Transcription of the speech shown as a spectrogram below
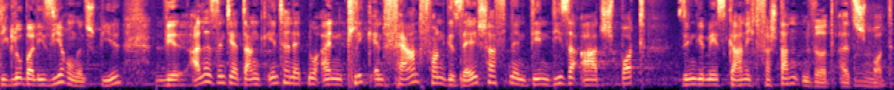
die Globalisierung ins Spiel, wir alle sind ja dank Internet nur einen Klick entfernt von Gesellschaften, in denen diese Art Spott sinngemäß gar nicht verstanden wird als Spott.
